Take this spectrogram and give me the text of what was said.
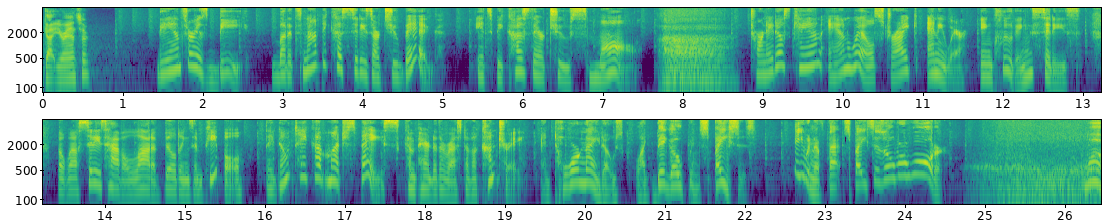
Got your answer? The answer is B, but it's not because cities are too big. It's because they're too small. Tornadoes can and will strike anywhere, including cities. But while cities have a lot of buildings and people, they don't take up much space compared to the rest of a country. And tornadoes like big open spaces, even if that space is over water. Whoa,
